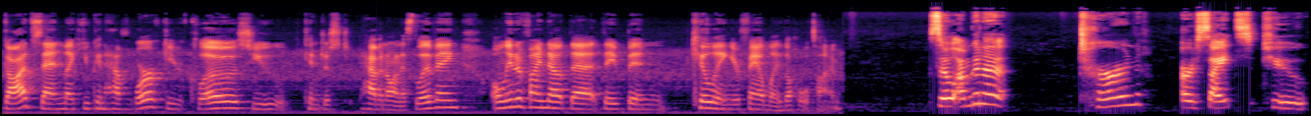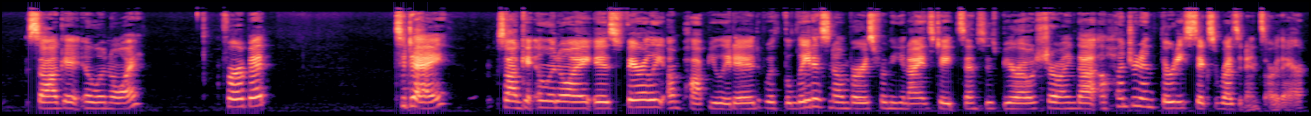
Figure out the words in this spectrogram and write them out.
godsend. Like you can have work, you're close, you can just have an honest living, only to find out that they've been killing your family the whole time. So I'm to turn our sights to Sauget, Illinois for a bit. Today, Sauget, Illinois is fairly unpopulated, with the latest numbers from the United States Census Bureau showing that 136 residents are there.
